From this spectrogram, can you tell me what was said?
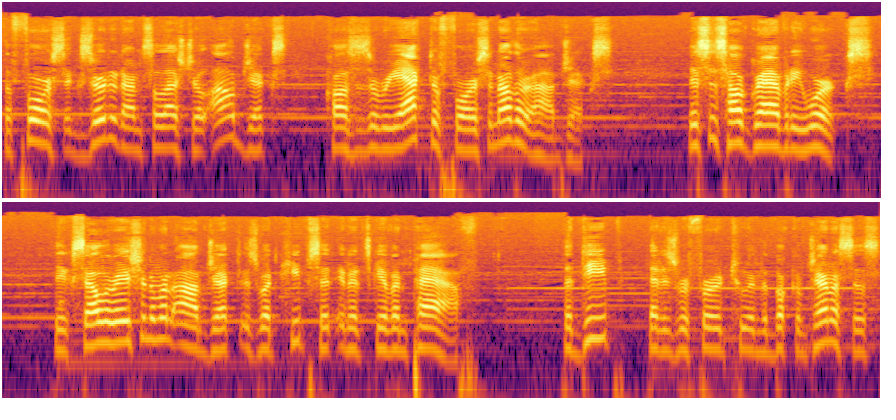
The force exerted on celestial objects causes a reactive force in other objects. This is how gravity works. The acceleration of an object is what keeps it in its given path. The deep that is referred to in the book of Genesis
